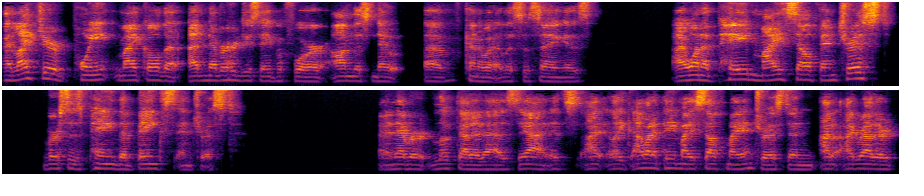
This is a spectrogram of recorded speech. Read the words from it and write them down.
I liked your point, Michael, that I've never heard you say before on this note of kind of what Alyssa's saying is I want to pay my self interest versus paying the bank's interest. I never looked at it as, yeah, it's I like I want to pay myself my interest and I, I'd rather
